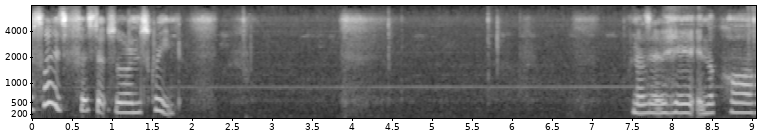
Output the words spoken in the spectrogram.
I saw his footsteps were on the screen. When I was over here in the car.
